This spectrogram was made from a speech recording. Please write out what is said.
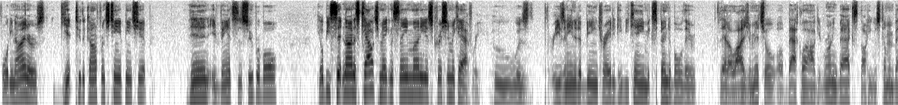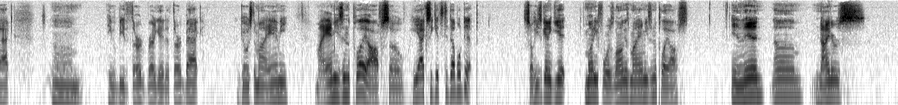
49ers get to the conference championship, then advance to the Super Bowl, he'll be sitting on his couch making the same money as Christian McCaffrey, who was the reason he ended up being traded. He became expendable. They had Elijah Mitchell, a backlog at running backs, thought he was coming back. Um, he would be the third relegated third back. Goes to Miami. Miami's in the playoffs, so he actually gets to double dip. So he's going to get money for as long as Miami's in the playoffs. And then um, Niners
